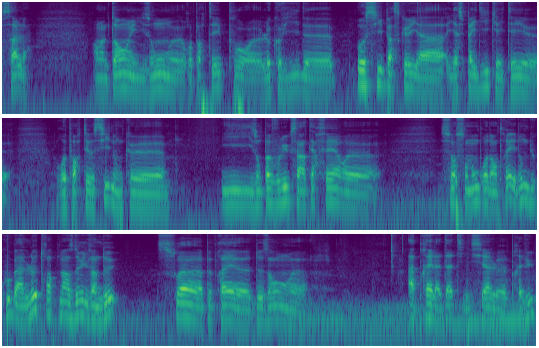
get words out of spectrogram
salle. En même temps, ils ont euh, reporté pour le Covid, aussi parce qu'il y a, y a Spidey qui a été reporté aussi. Donc, ils n'ont pas voulu que ça interfère sur son nombre d'entrées. Et donc, du coup, bah, le 30 mars 2022, soit à peu près deux ans après la date initiale euh, prévue,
